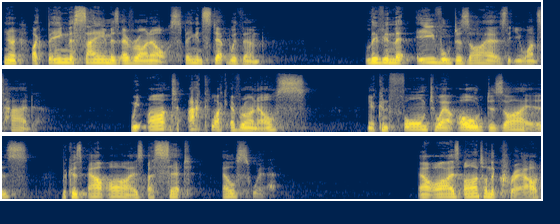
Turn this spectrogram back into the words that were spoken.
you know, like being the same as everyone else, being in step with them. Live in the evil desires that you once had. We aren't to act like everyone else, you know, conform to our old desires, because our eyes are set elsewhere. Our eyes aren't on the crowd,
